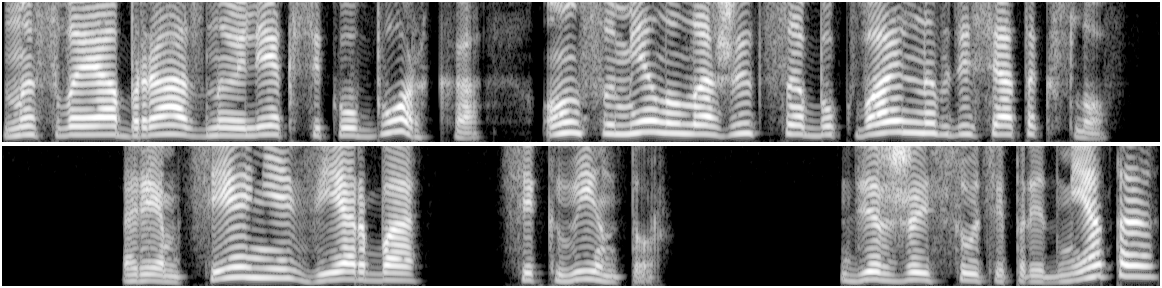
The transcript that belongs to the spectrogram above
на своеобразную лексику Борка, он сумел уложиться буквально в десяток слов. Ремтение, верба, секвинтур. Держись сути предмета,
